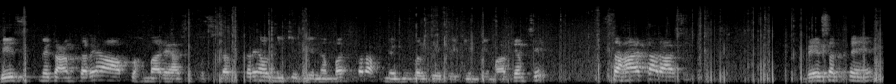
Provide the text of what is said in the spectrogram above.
देश में काम करें, आप हमारे हाथों को सशक्त करें और नीचे दिए नंबर्स पर अपने गूगल पे पेटीएम के माध्यम से सहायता राशि दे सकते हैं।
